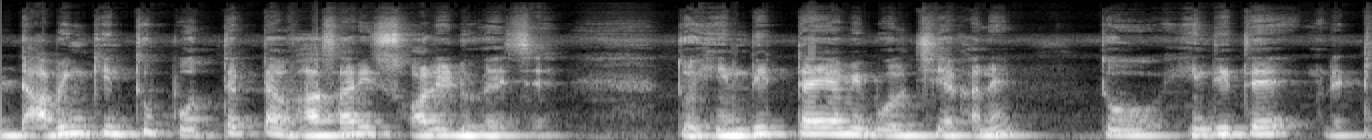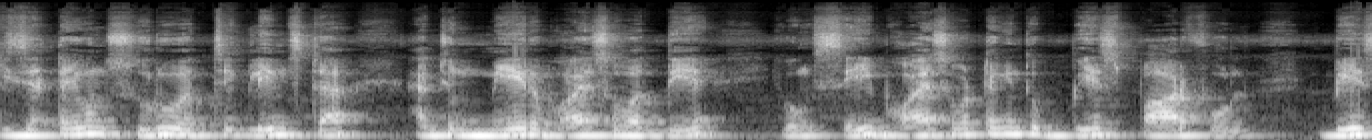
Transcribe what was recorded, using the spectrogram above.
ডাবিং কিন্তু প্রত্যেকটা ভাষারই সলিড হয়েছে। তো হিন্দিরটাই আমি বলছি এখানে। তো হিন্দিতে মানে টিজারটা যখন শুরু হচ্ছে গ্লিমসটা একজন মেয়ের ভয়েস ওভার দিয়ে, এবং সেই ভয়েস ওভারটা কিন্তু বেশ পাওয়ারফুল বেশ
